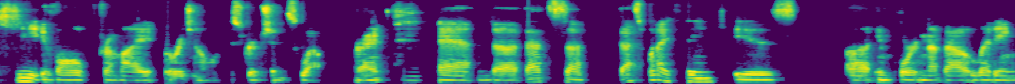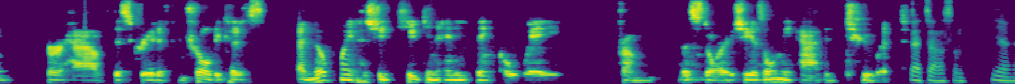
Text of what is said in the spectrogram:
he evolved from my original description as well right? Mm-hmm. And uh, that's uh, that's what I think is uh, important about letting her have this creative control because at no point has she taken anything away from the story. She has only added to it. That's awesome. Yeah.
